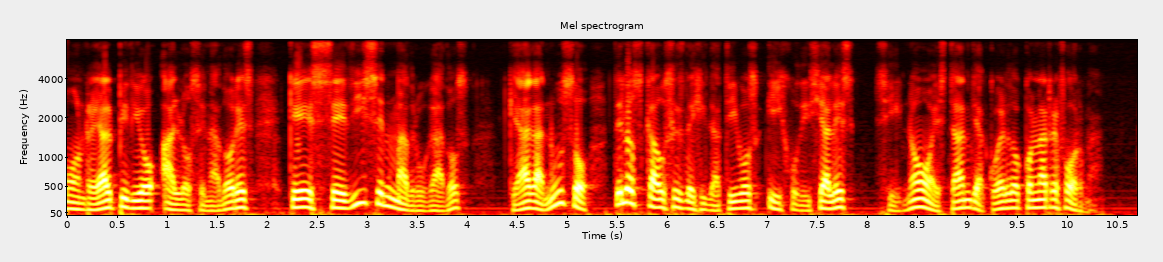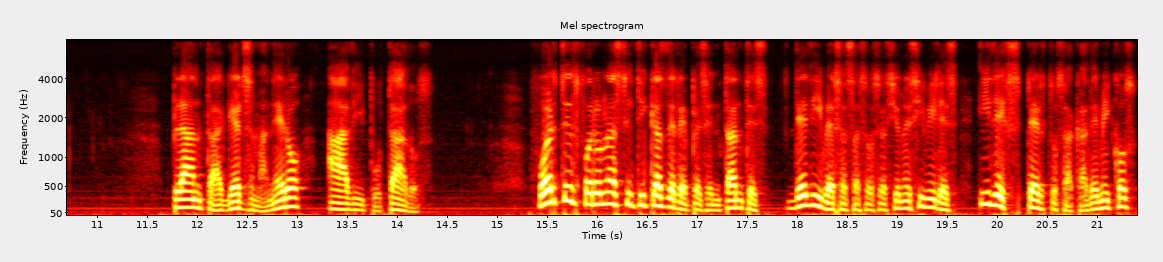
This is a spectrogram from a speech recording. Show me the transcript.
Monreal pidió a los senadores que se dicen madrugados que hagan uso de los cauces legislativos y judiciales si no están de acuerdo con la reforma. Planta Gertz Manero a diputados. Fuertes fueron las críticas de representantes de diversas asociaciones civiles y de expertos académicos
